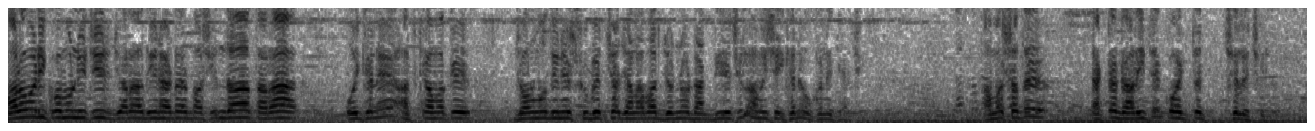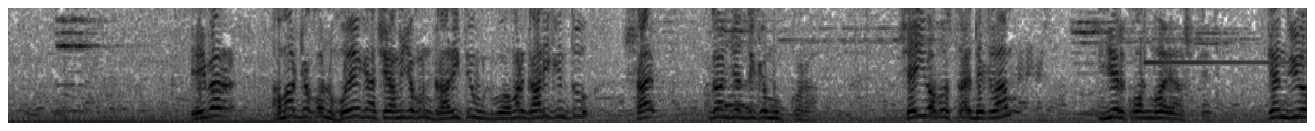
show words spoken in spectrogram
মারোয়াড়ি কমিউনিটির যারা দিনহাটার বাসিন্দা, তারা ওইখানে আজকে আমাকে জন্মদিনের শুভেচ্ছা জানাবার জন্য ডাক দিয়েছিল, আমি সেইখানে ওখানে গেছি। আমার সাথে একটা গাড়িতে কয়েকটা ছেলে ছিল। এইবার আমার যখন হয়ে গেছে, আমি যখন গাড়িতে উঠবো, আমার গাড়ি কিন্তু সাহেবগঞ্জের দিকে মুখ করা। সেই অবস্থায় দেখলাম ইয়ের কনভয় আসছে। কেন্দ্রীয়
